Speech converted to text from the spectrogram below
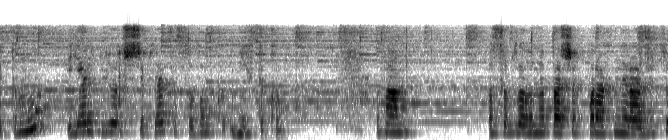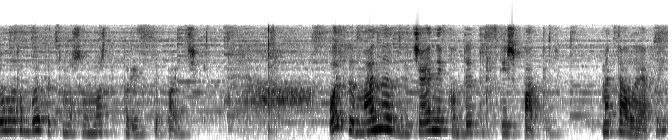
І тому я люблю розщепляти соломку нігтиком. Вам особливо на перших порах не раджу цього робити, тому що ви можете порізати пальчики. Ось у мене звичайний кондитерський шпатель. Металевий.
